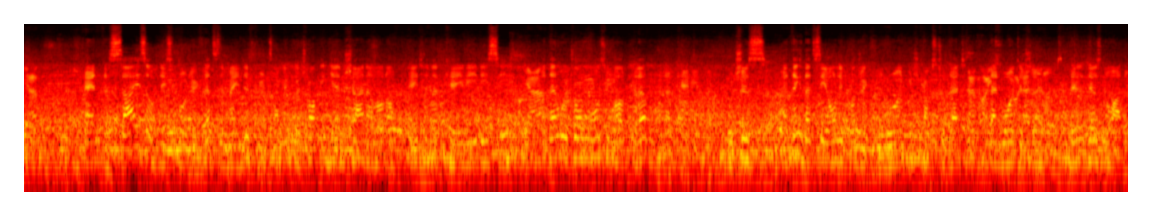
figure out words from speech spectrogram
Yeah. And the size of these projects, that's the main difference. I mean, we're talking here in China a lot of 800 kV DC, Yeah. but then we're talking also about 1100 kV, which is, I think that's the only project in the world which comes to that, That height. voltage level. There, there's no other.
